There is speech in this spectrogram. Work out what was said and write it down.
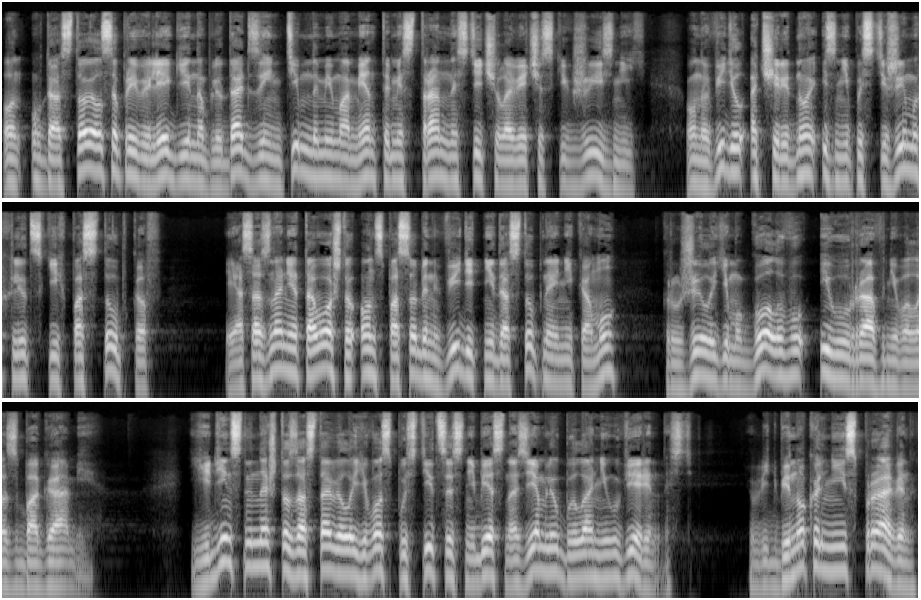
он удостоился привилегии наблюдать за интимными моментами странностей человеческих жизней. Он увидел очередной из непостижимых людских поступков – и осознание того, что он способен видеть недоступное никому, кружило ему голову и уравнивало с богами. Единственное, что заставило его спуститься с небес на землю, была неуверенность. Ведь бинокль неисправен,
